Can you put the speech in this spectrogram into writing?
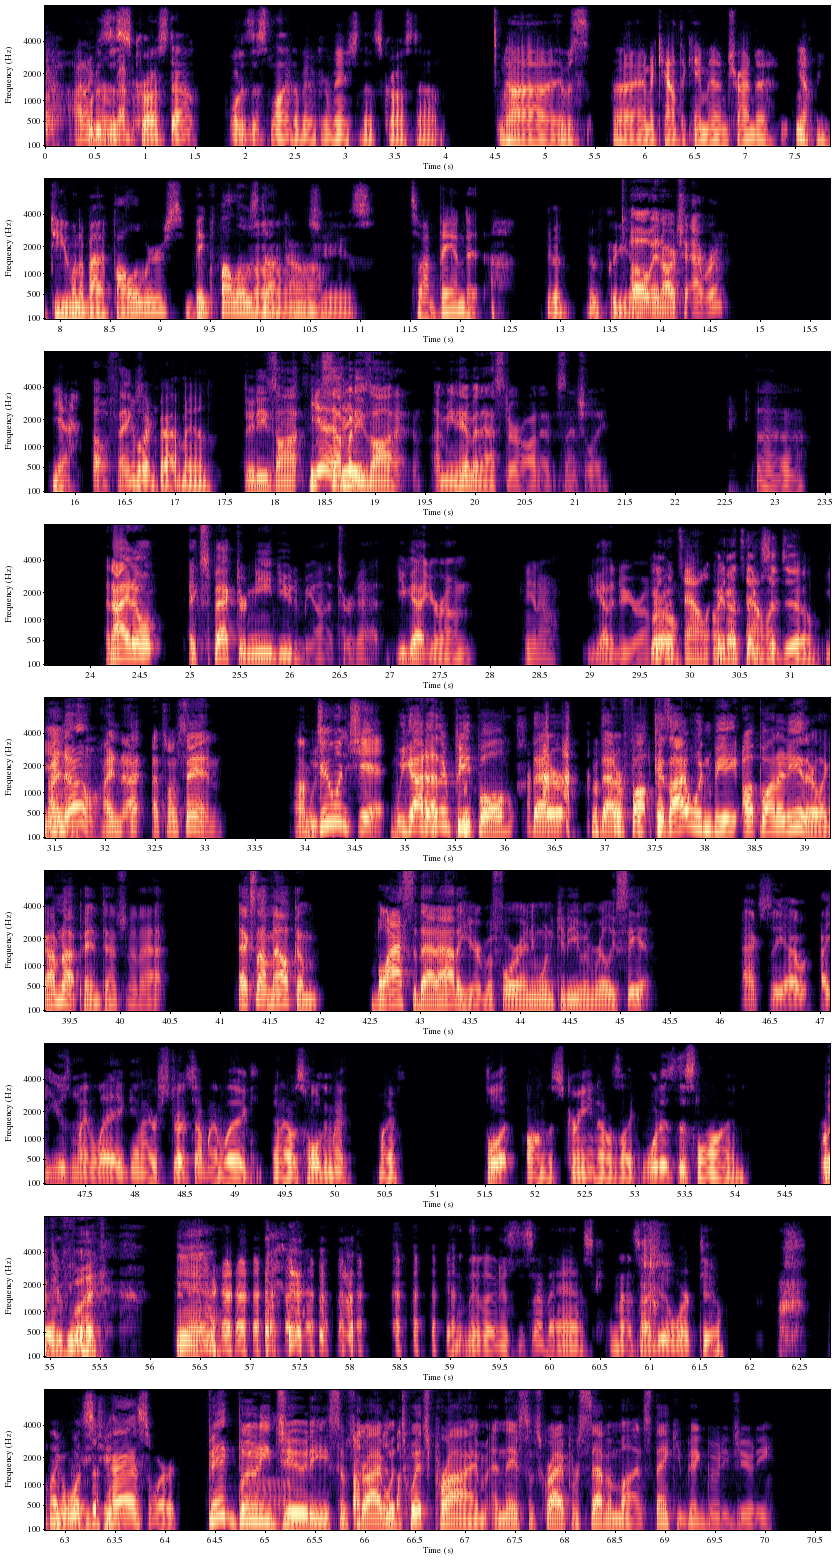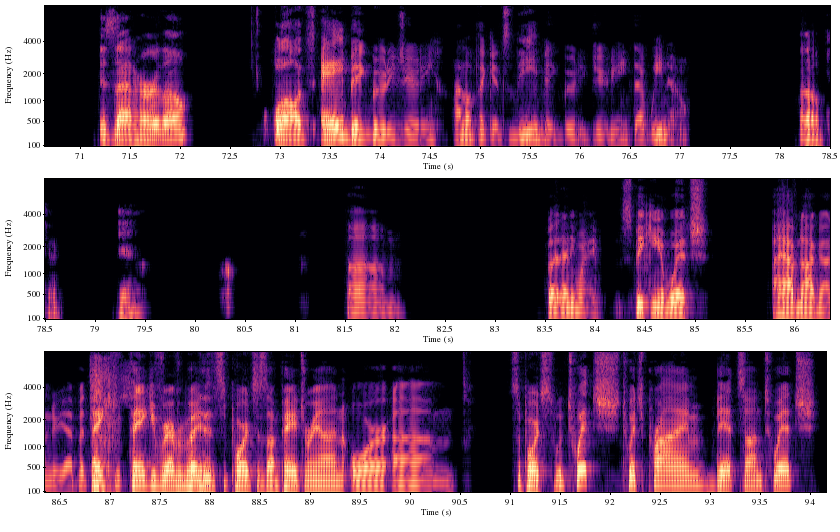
I don't what even is this crossed out? What is this line of information that's crossed out? Uh, it was uh, an account that came in trying to, you know, do you want to buy followers? Bigfollows.com. Oh, jeez. so I banned it. Good, good for you. oh, in our chat room. Yeah. Oh, thank You're you, like Batman. dude. He's on. Yeah, somebody's dude. on it. I mean, him and Esther are on it essentially. Uh, and I don't expect or need you to be on it, Turd Hat. You got your own. You know, you got to do your own. You're the talent. I You're got the things to do. Yeah, I know. I, I that's what I'm saying. I'm We- doing shit. We got other people that are that are fault because I wouldn't be up on it either. Like I'm not paying attention to that. Exxon Malcolm blasted that out of here before anyone could even really see it. Actually, I I used my leg and I stretched out my leg and I was holding my my foot on the screen. I was like, "What is this line?" with your here. foot. Yeah, and then I just decided to ask, and that's how I do it work too. Like, what's the password? Big Booty. Judy subscribed with Twitch Prime and they've subscribed for seven months. Thank you, Big Booty Judy. Is that her though? Well, it's a Big Booty Judy. I don't think it's the Big Booty Judy that we know. Oh, okay. Yeah. Um, but anyway, speaking of which, I have not gotten to yet. But thank thank you for everybody that supports us on Patreon or um supports us with Twitch, Twitch Prime, bits on Twitch,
